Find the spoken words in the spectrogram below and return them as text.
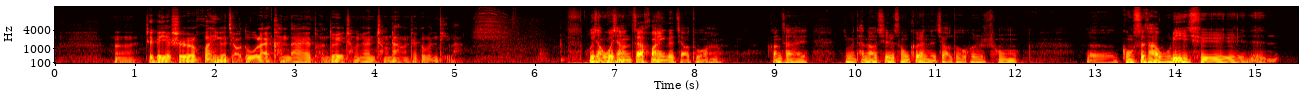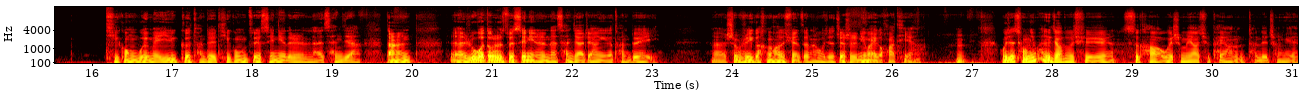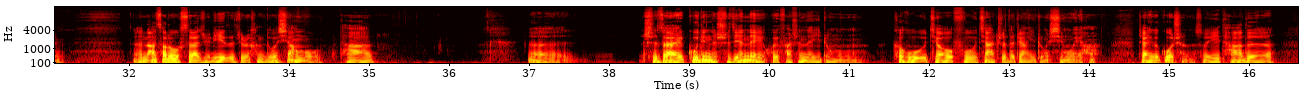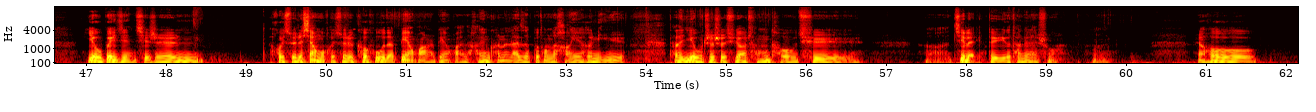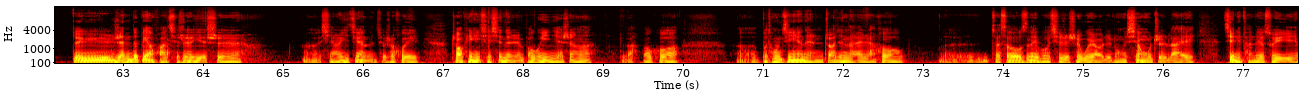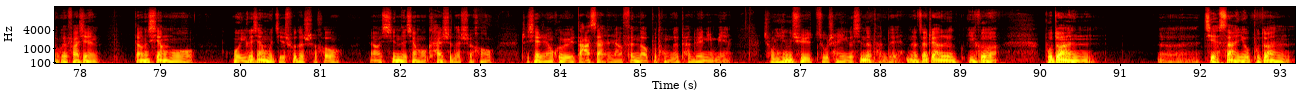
嗯，这个也是换一个角度来看待团队成员成长这个问题吧。我想，我想再换一个角度啊。刚才你们谈到，其实从个人的角度，或者从呃，公司它无力去提供为每一个团队提供最 senior 的人来参加。当然，呃，如果都是最 senior 的人来参加这样一个团队，呃，是不是一个很好的选择呢？我觉得这是另外一个话题啊。嗯，我觉得从另外一个角度去思考，为什么要去培养团队成员？呃，拿 s a l o s 来举例子，就是很多项目它，呃，是在固定的时间内会发生的一种。客户交付价值的这样一种行为，哈，这样一个过程，所以它的业务背景其实会随着项目、会随着客户的变化而变化，很有可能来自不同的行业和领域。它的业务知识需要从头去呃积累，对于一个团队来说，嗯，然后对于人的变化，其实也是呃显而易见的，就是会招聘一些新的人，包括应届生啊，对吧？包括呃，不同经验的人招进来，然后，呃，在 Solos 内部其实是围绕这种项目制来建立团队，所以你会发现，当项目某一个项目结束的时候，然后新的项目开始的时候，这些人会被打散，然后分到不同的团队里面，重新去组成一个新的团队。那在这样一个不断呃解散又不断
